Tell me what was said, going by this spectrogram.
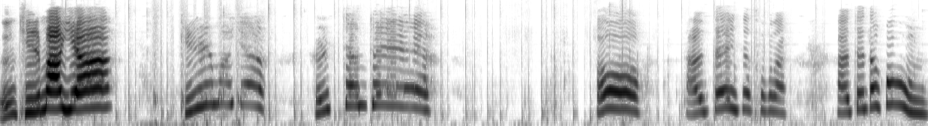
응, 길막이야! 길막이야! 절대 안 돼! 어, 안 돼, 이 녀석아. 안 된다고!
